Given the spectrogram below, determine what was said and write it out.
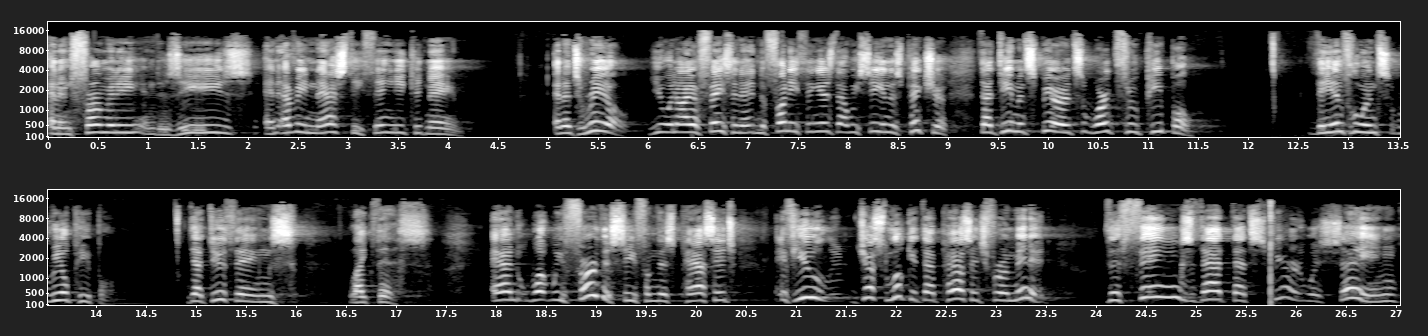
and infirmity and disease and every nasty thing you could name. And it's real. You and I are facing it. And the funny thing is that we see in this picture that demon spirits work through people. They influence real people that do things like this. And what we further see from this passage, if you just look at that passage for a minute, the things that that spirit was saying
